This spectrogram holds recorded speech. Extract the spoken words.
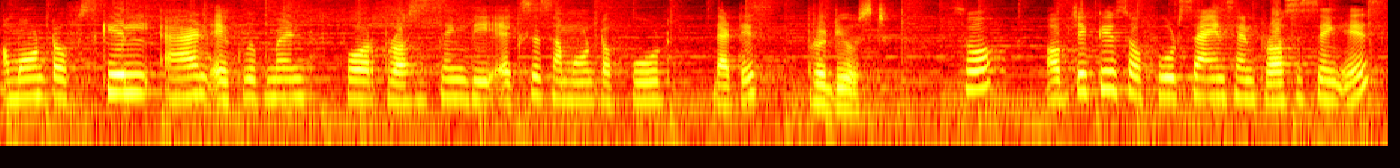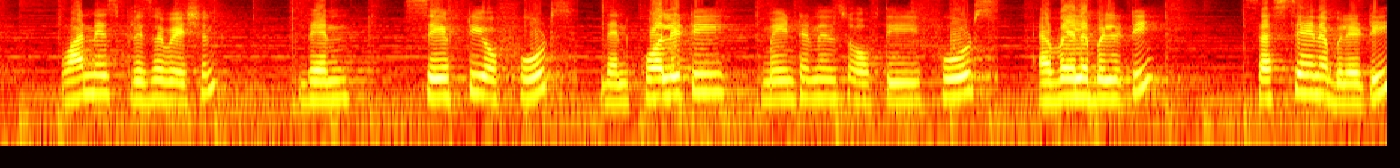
amount of skill and equipment for processing the excess amount of food that is produced. So objectives of food science and processing is one is preservation, then safety of foods, then quality maintenance of the foods, availability, sustainability,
